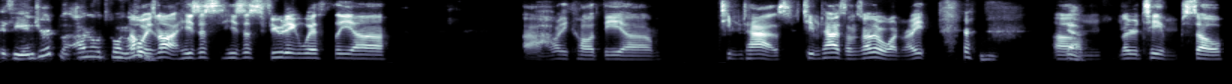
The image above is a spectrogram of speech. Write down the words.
Is he injured? I don't know what's going on. no, he's not. He's just he's just feuding with the uh, uh what do you call it? The um, Team Taz. Team Taz. That's another one, right? um, Yeah. another team. So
